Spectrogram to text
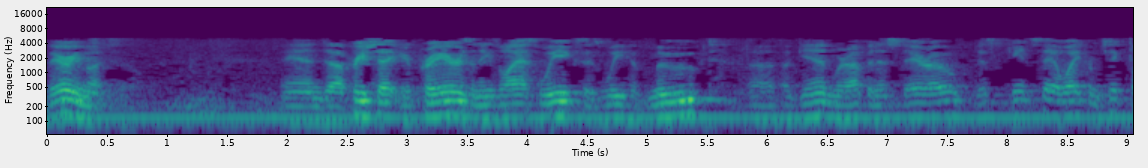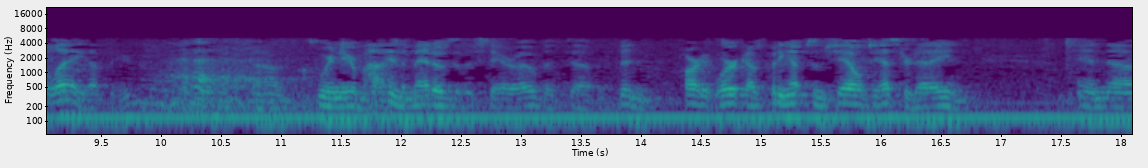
Very much so. And uh, appreciate your prayers in these last weeks as we have moved. Uh, again, we're up in Estero. Just can't stay away from Chick fil A up here. Um, we're nearby in the meadows of Estero, but uh, been hard at work. I was putting up some shelves yesterday and and, uh,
